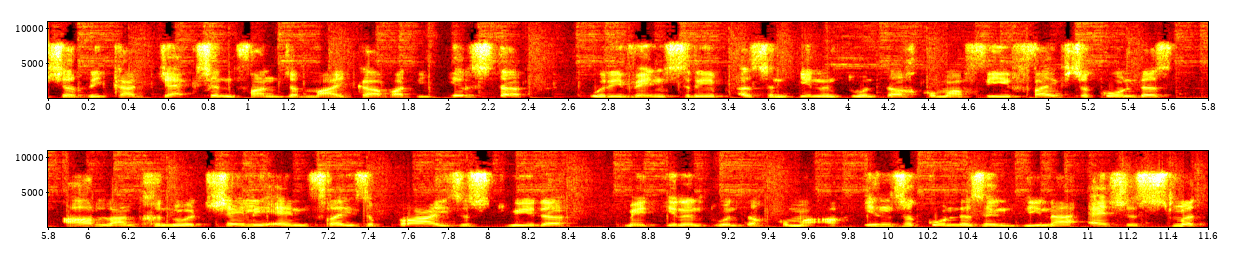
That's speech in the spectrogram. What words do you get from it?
Sherika Jackson van Jamaica wat die eerste oor die wenstreep is in 21,45 sekondes. Haar landgenoot Shelly Ann Fraser Price is tweede met 21,81 sekondes en Dina Asher Smith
